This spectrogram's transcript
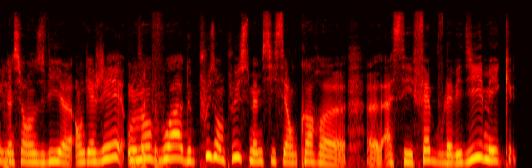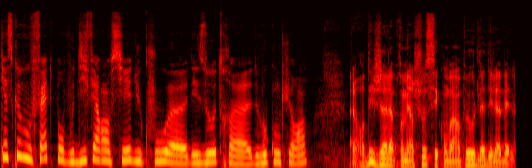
une Mm. assurance vie euh, engagée. On en voit de plus en plus, même si c'est encore euh, assez faible, vous l'avez dit. Mais qu- qu'est-ce que vous faites pour vous différencier du coup euh, des autres, euh, de vos concurrents? Alors déjà, la première chose, c'est qu'on va un peu au-delà des labels.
